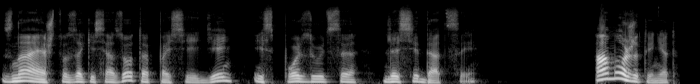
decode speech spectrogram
зная, что закись азота по сей день используется для седации. А может и нет.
